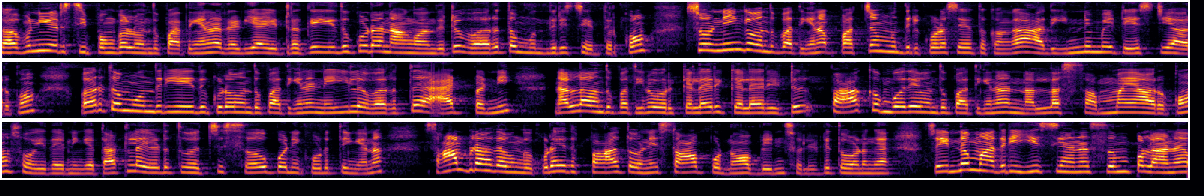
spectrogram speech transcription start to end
கவுனி அரிசி பொங்கல் வந்து பார்த்திங்கன்னா ரெடி ஆகிட்டுருக்கு இது கூட நாங்கள் வந்துட்டு வறுத்த முந்திரி சேர்த்துருக்கோம். ஸோ நீங்கள் வந்து பார்த்திங்கன்னா பச்சை முந்திரி கூட சேர்த்துக்கோங்க. அது இன்னுமே டேஸ்டியாக இருக்கும். வறுத்த முந்திரியை இது கூட வந்து பார்த்திங்கன்னா நெய்யில் வறுத்து ஆட் பண்ணி நல்லா வந்து பார்த்திங்கன்னா ஒரு கிளறி கிளறிட்டு பார்க்கும்போதே வந்து பார்த்திங்கன்னா நல்லா செம்மையாக இருக்கும். ஸோ இதை நீங்கள் தட்டில் எடுத்து வச்சு சர்வ் பண்ணி கொடுத்தீங்கன்னா சாப்பிடாதவங்க கூட இதை பார்த்தோன்னே சாப்பிடணும் அப்படின்னு சொல்லிட்டு தோணுங்க. ஸோ இந்த மாதிரி ஈஸியான சிம்பிளான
